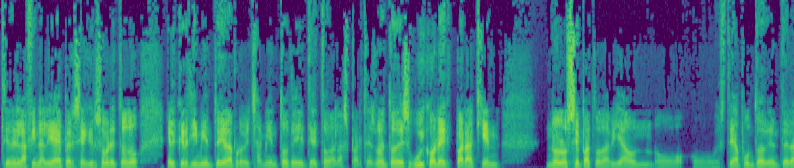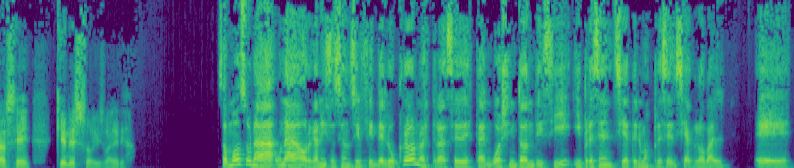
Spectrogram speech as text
tienen la finalidad de perseguir sobre todo el crecimiento y el aprovechamiento de, todas las partes, ¿no? Entonces, WeConnect, para quien no lo sepa todavía o, esté a punto de enterarse, ¿quiénes sois, Valeria? Somos una, una, organización sin fin de lucro. Nuestra sede está en Washington, D.C. y presencia, tenemos presencia global. Eh,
